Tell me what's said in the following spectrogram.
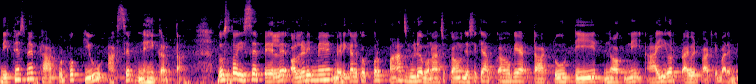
डिफेंस में फ्लैट फ़ूड को क्यों एक्सेप्ट नहीं करता? दोस्तों, इससे पहले ऑलरेडी मैं मेडिकल के ऊपर पाँच वीडियो बना चुका हूँ। जैसे कि आपका हो गया टाटू टी नौकनी, आई और प्राइवेट पार्ट के बारे में।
